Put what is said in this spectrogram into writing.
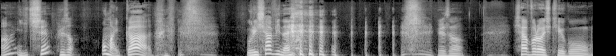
어 2층? 그래서 오 마이 갓 우리 샵이네. 그래서 샵으로 시키고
